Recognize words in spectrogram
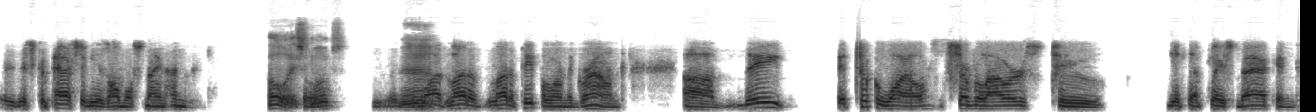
its capacity is almost 900. Holy so- smokes. Yeah. a lot, lot of lot of people on the ground. Um, they it took a while, several hours to get that place back. And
